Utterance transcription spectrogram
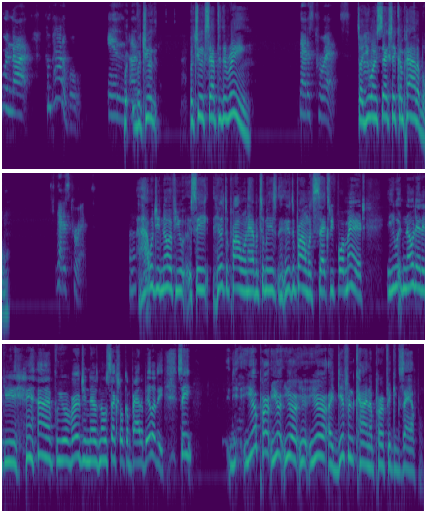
were not compatible in but, but you but you accepted the ring. That is correct. So you weren't sexually compatible. That is correct. How would you know if you see? Here's the problem with having too many. Here's the problem with sex before marriage. You wouldn't know that if you if you were a virgin, there's no sexual compatibility. See, you're per, you're you're you're a different kind of perfect example.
